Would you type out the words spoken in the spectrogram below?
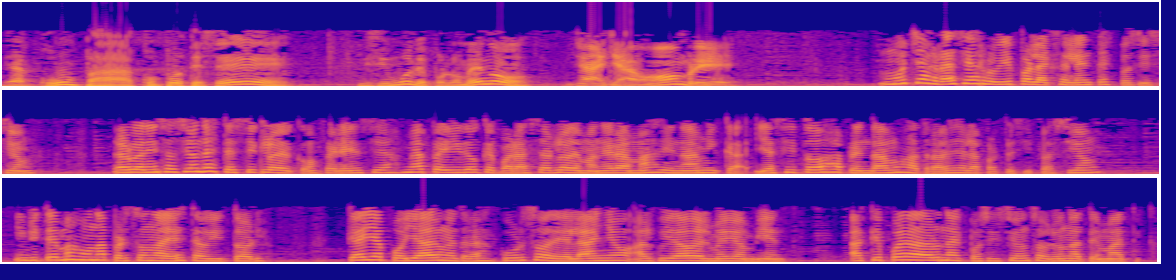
Ya, cumpa, compórtese. Disimule por lo menos. Ya, ya, hombre. Muchas gracias, Rubí, por la excelente exposición. La organización de este ciclo de conferencias me ha pedido que para hacerlo de manera más dinámica y así todos aprendamos a través de la participación, invitemos a una persona de este auditorio que haya apoyado en el transcurso del año al cuidado del medio ambiente, a que pueda dar una exposición sobre una temática.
